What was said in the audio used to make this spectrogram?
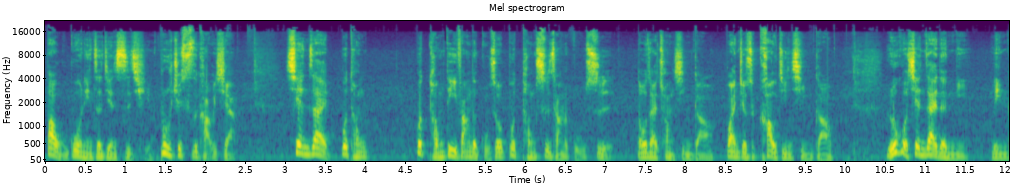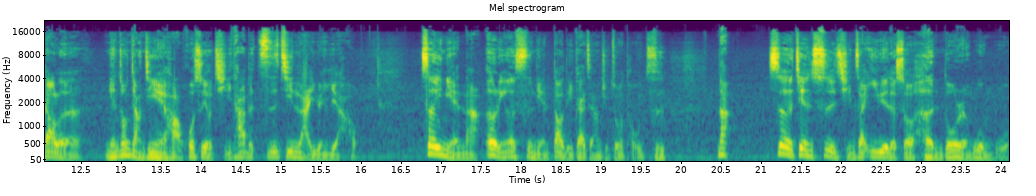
报股过年这件事情，不如去思考一下，现在不同不同地方的股市、不同市场的股市都在创新高，不然就是靠近新高。如果现在的你领到了年终奖金也好，或是有其他的资金来源也好，这一年呐、啊，二零二四年到底该怎样去做投资？那这件事情在一月的时候，很多人问我，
